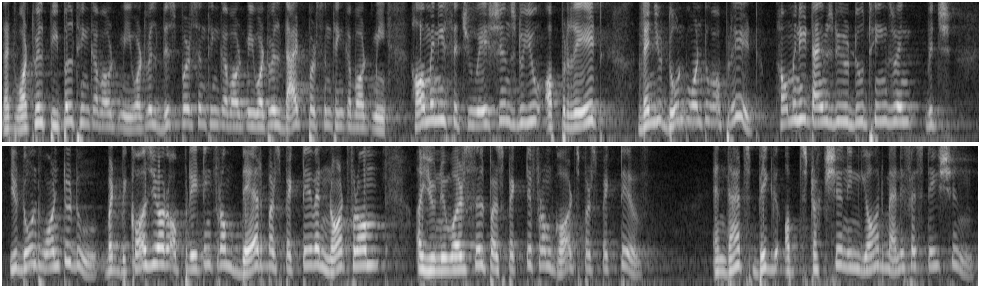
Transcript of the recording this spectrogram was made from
That what will people think about me? What will this person think about me? What will that person think about me? How many situations do you operate when you don't want to operate? How many times do you do things when which you don't want to do? But because you are operating from their perspective and not from a universal perspective from God's perspective. And that's big obstruction in your manifestation.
